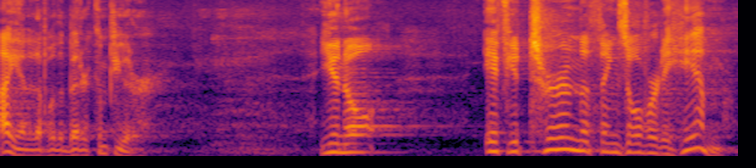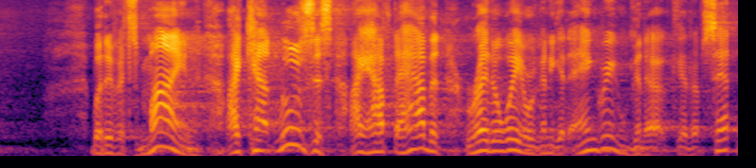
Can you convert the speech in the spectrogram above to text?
I ended up with a better computer. You know, if you turn the things over to Him, but if it's mine, I can't lose this. I have to have it right away. We're going to get angry, we're going to get upset,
